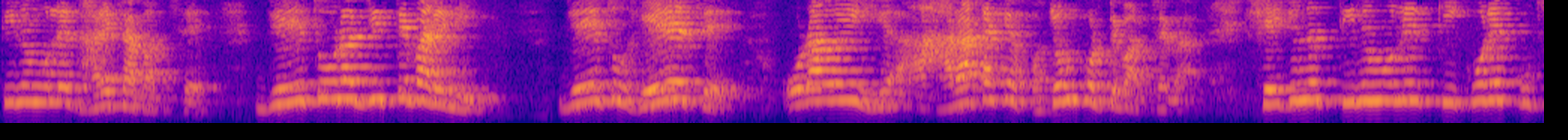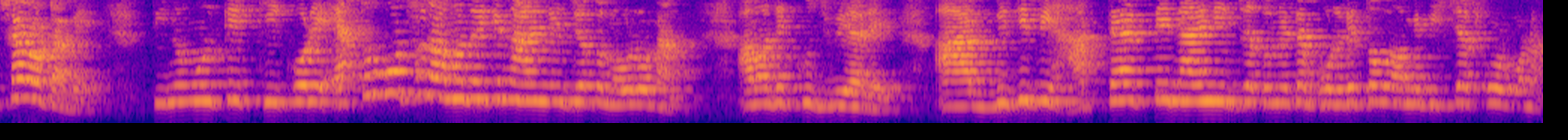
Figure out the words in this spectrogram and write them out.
তৃণমূলে ঘাড়ে চাপাচ্ছে। যেহেতু ওরা জিততে পারেনি, যেহেতু হেরেছে, ওরা ওই হারাটাকে হজম করতে পারছে না। সেই জন্য তৃণমূলের কি করে কুৎসা ওঠাবে তৃণমূলকে কি করে এত বছর আমাদেরকে নারী নির্যাতন হলো না আমাদের কুচবিহারে? আর বিজেপি হাঁটতে হাঁটতেই নারী নির্যাতন, এটা বললে তো আমি বিশ্বাস করব না।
